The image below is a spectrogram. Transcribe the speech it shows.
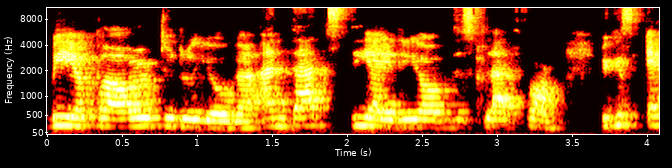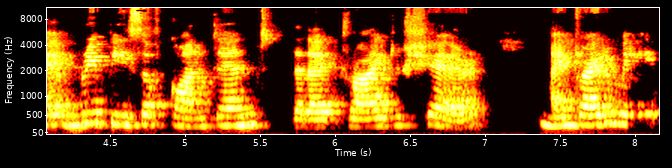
be empowered to do yoga. And that's the idea of this platform. Because every piece of content that I try to share, I try to make it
